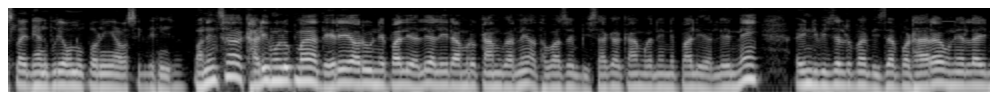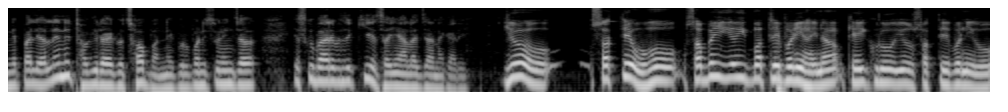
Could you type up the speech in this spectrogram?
यसलाई ध्यान पुर्याउनु पर्ने आवश्यक देखिन्छ। भनिन्छ खाडी मुलुकमा धेरै अरू नेपालीहरूले अलि राम्रो काम गर्ने अथवा चाहिँ भिसाका काम गर्ने नेपालीहरूले नै इन्डिभिजुअल रूपमा भिसा पठाएर उनीहरूलाई नेपालीहरूले नै ठगिरहेको छ भन्ने कुरो पनि सुनिन्छ। यसको बारेमा चाहिँ के छ यहाँलाई जानकारी? यो सत्य हो सबै यही मात्रै पनि होइन। केही कुरो यो सत्य पनि हो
